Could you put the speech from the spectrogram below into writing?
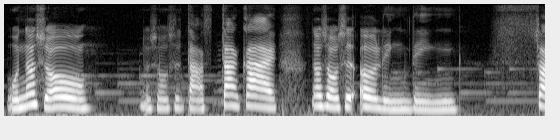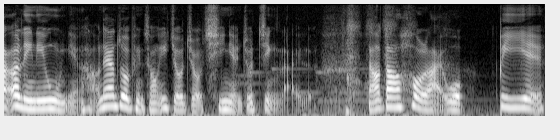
我那时候那时候是大大概那时候是二零零算二零零五年好，那张作品从一九九七年就进来了，然后到后来我毕业。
